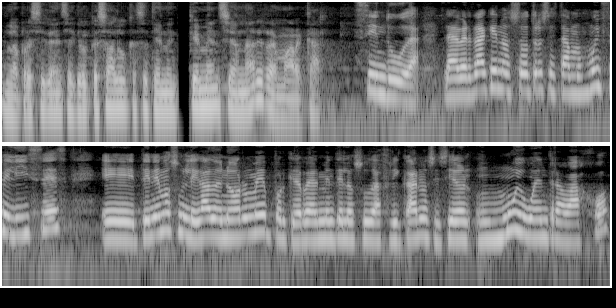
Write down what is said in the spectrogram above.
en la presidencia, creo que es algo que se tiene que mencionar y remarcar. Sin duda. La verdad que nosotros estamos muy felices, eh, tenemos un legado enorme porque realmente los sudafricanos hicieron un muy buen trabajo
